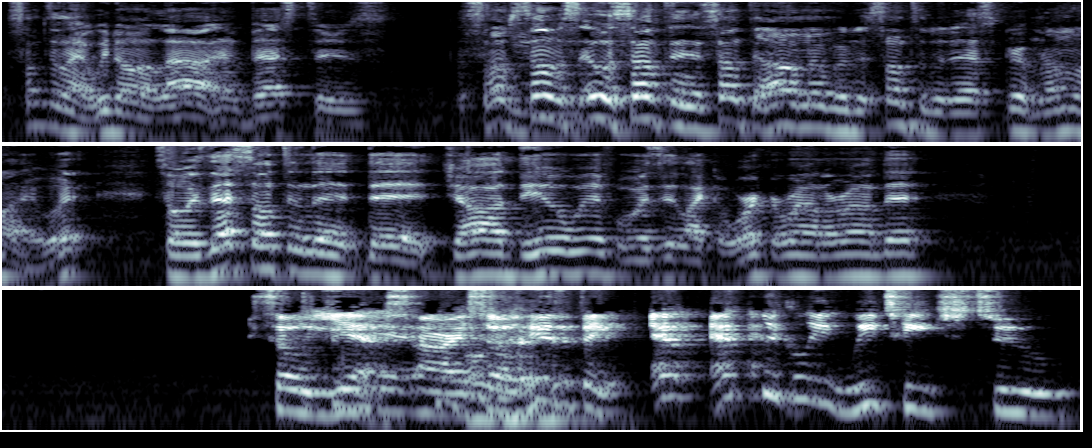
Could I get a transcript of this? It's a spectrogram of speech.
something like we don't allow investors. Some, some it was something something I don't remember the, something to that script. And I'm like, what? So is that something that that y'all deal with, or is it like a workaround around that? So yes, all right. Okay. So here's the thing: e- ethically, we teach to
